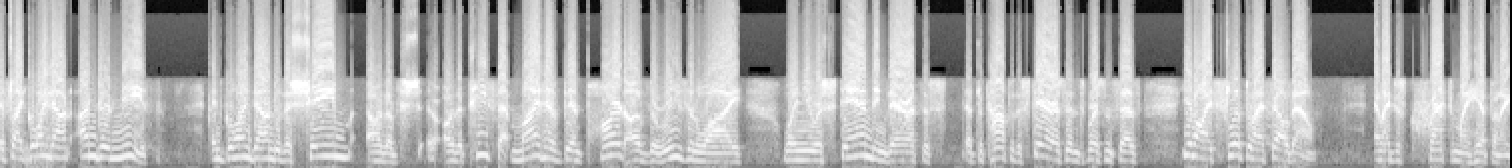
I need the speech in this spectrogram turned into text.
It's like going down underneath and going down to the shame or the or the piece that might have been part of the reason why when you were standing there at the at the top of the stairs and the person says, you know, I slipped and I fell down. And I just cracked my hip and I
